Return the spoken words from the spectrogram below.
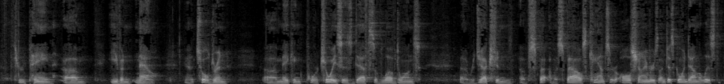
through pain, um, even now. You know, children uh, making poor choices, deaths of loved ones uh, rejection of, sp- of a spouse, cancer, Alzheimer's. I'm just going down the list of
